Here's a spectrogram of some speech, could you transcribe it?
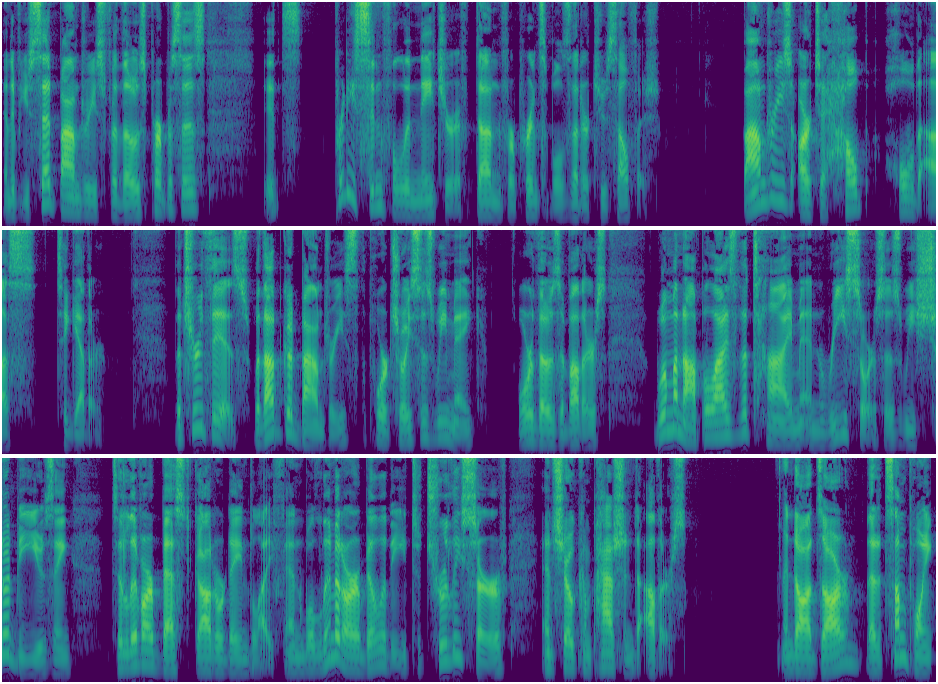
And if you set boundaries for those purposes, it's pretty sinful in nature if done for principles that are too selfish. Boundaries are to help hold us together. The truth is, without good boundaries, the poor choices we make, or those of others, will monopolize the time and resources we should be using to live our best God ordained life and will limit our ability to truly serve and show compassion to others. And odds are that at some point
